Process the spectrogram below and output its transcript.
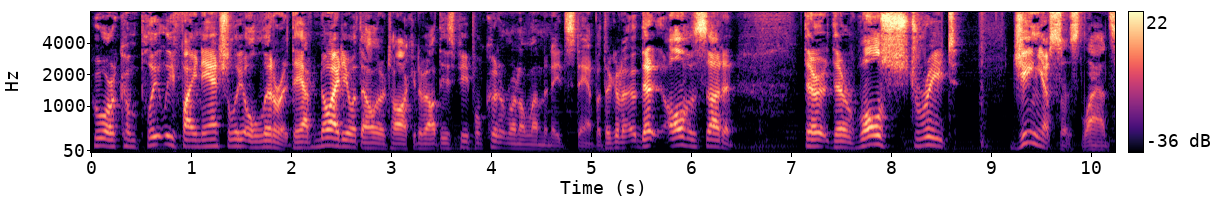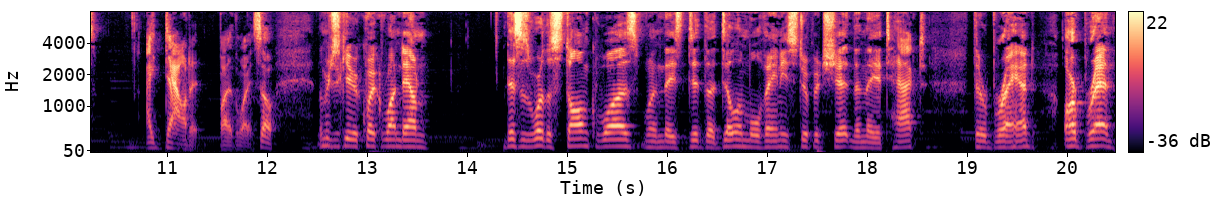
who are completely financially illiterate. They have no idea what the hell they're talking about. These people couldn't run a lemonade stand, but they're gonna. They're, all of a sudden, they're they're Wall Street geniuses, lads. I doubt it, by the way. So let me just give you a quick rundown. This is where the stonk was when they did the Dylan Mulvaney stupid shit, and then they attacked their brand. Our brand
